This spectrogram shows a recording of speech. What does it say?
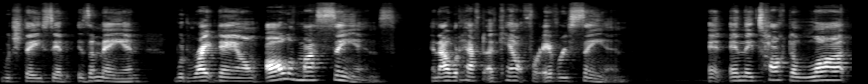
which they said is a man would write down all of my sins and i would have to account for every sin. And and they talked a lot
